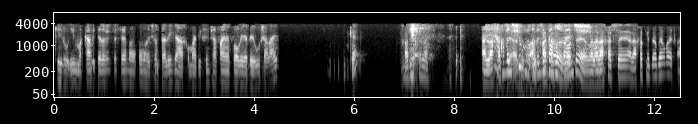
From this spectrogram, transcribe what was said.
כאילו, אם מכבי תל אביב תסיים במקום הראשון את הליגה, אנחנו מעדיפים שהפיינל פור יהיה בירושלים? כן, חד וחלק. הלחץ, אבל שוב, אבל דיברנו על זה, אבל הלחץ מדבר בהיכן.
